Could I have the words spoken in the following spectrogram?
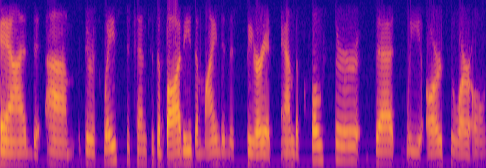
And um, there's ways to tend to the body, the mind, and the spirit. And the closer that we are to our own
